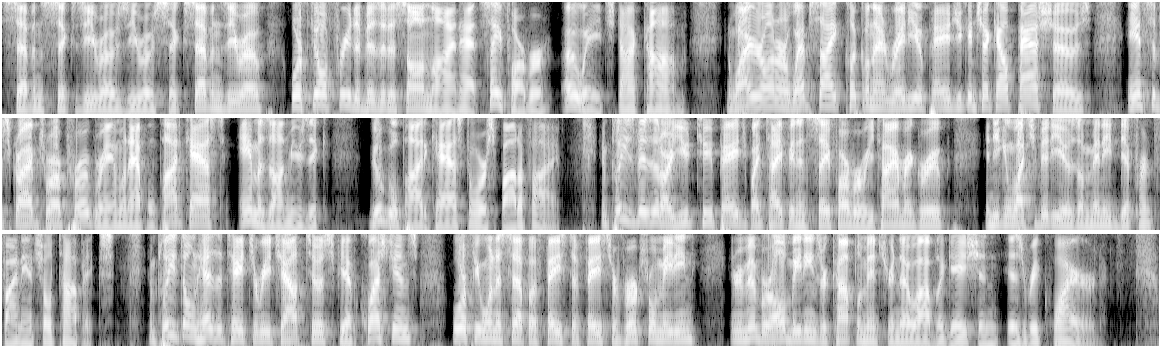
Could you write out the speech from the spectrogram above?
760-0670 or feel free to visit us online at safeharboroh.com. And while you're on our website, click on that radio page. You can check out past shows and subscribe to our program on Apple Podcast, Amazon Music, Google Podcast, or Spotify. And please visit our YouTube page by typing in Safe Harbor Retirement Group and you can watch videos on many different financial topics. And please don't hesitate to reach out to us if you have questions or if you want to set up a face to face or virtual meeting. And remember, all meetings are complimentary, no obligation is required.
